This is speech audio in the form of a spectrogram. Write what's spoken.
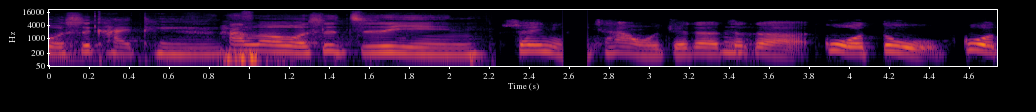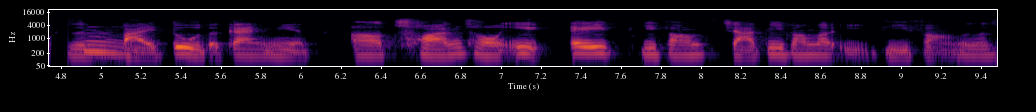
我是凯婷。Hello，我是知音。所以你看，我觉得这个过渡、嗯、过子摆渡的概念，嗯、呃，船从一 A 地方甲地方到乙地方，这个，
